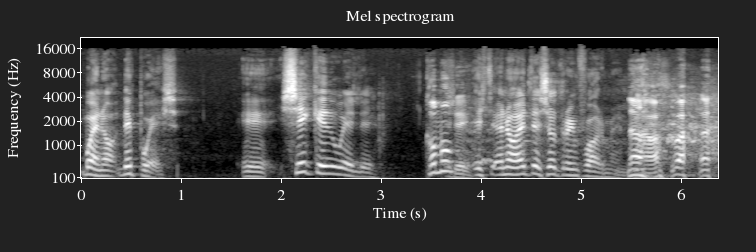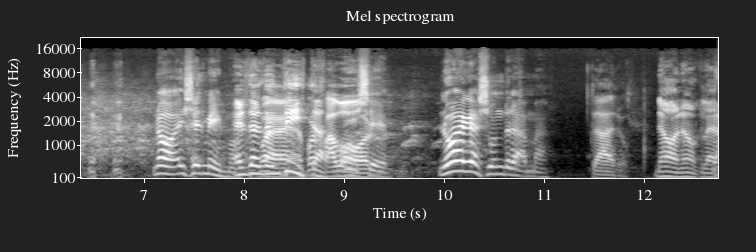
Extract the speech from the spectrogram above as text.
Bueno, después, eh, sé que duele. ¿Cómo? Sí. Este- no, este es otro informe. No, No, es el mismo. el del Bueno, dentista. por favor. Dice, no hagas un drama. Claro. No, no, claro.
